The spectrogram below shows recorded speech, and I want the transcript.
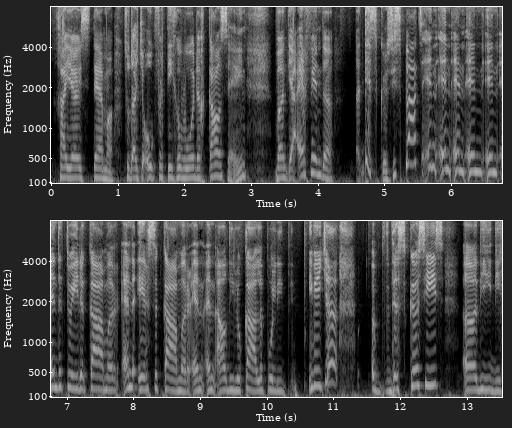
ga juist stemmen, zodat je ook vertegenwoordigd kan zijn. Want ja, er vinden discussies plaats in, in, in, in, in, in de Tweede Kamer en de Eerste Kamer en, en al die lokale politiek. Weet je, discussies uh, die, die,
